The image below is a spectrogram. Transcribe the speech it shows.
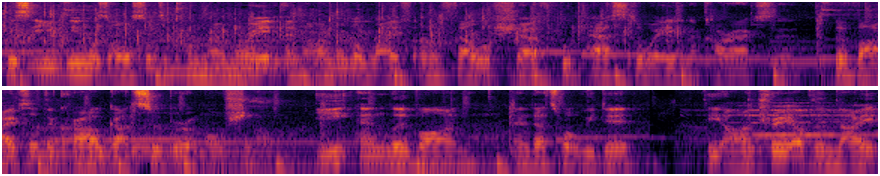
This evening was also to commemorate and honor the life of a fellow chef who passed away in a car accident. The vibes of the crowd got super emotional. Eat and live on, and that's what we did. The entree of the night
